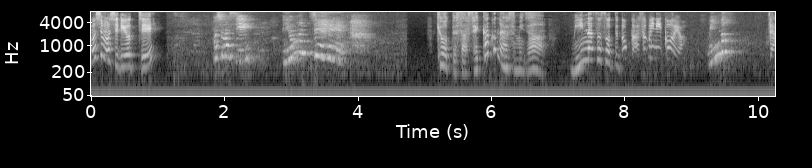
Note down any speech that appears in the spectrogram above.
もしもしリオッチ？もしもしリオッチ。今日ってさせっかくの休みじゃん。みんな誘ってどっか遊びに行こうよ。みんな？じゃ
